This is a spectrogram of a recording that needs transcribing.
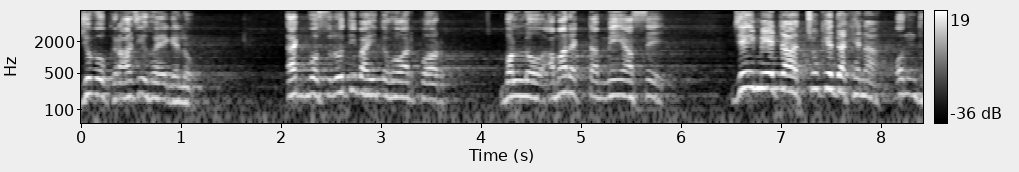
যুবক রাজি হয়ে গেল। এক বছর অতিবাহিত হওয়ার পর বলল, আমার একটা মেয়ে আছে, যেই মেয়েটা চোখে দেখে না, অন্ধ।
